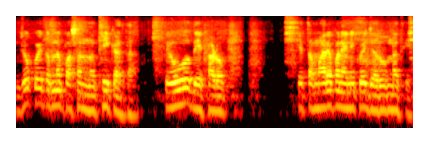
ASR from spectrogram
જો કોઈ તમને પસંદ નથી કરતા, તો એવો દેખાડો કે તમારે પણ એની કોઈ જરૂર નથી.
